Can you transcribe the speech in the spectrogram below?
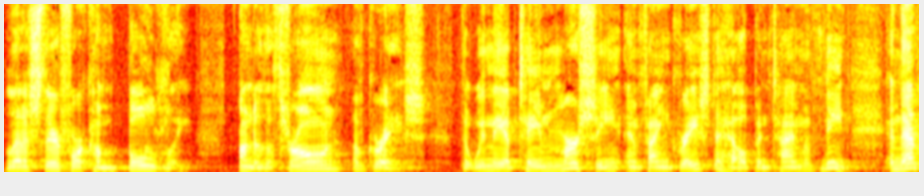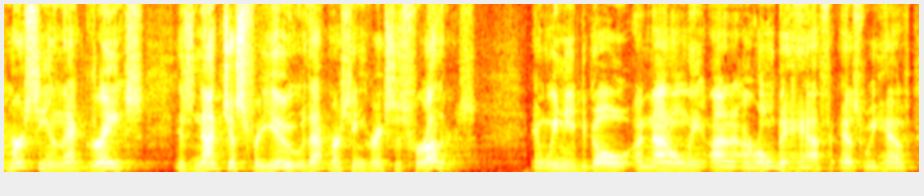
Let us therefore come boldly under the throne of grace that we may obtain mercy and find grace to help in time of need. And that mercy and that grace is not just for you, that mercy and grace is for others. And we need to go uh, not only on our own behalf as we have,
